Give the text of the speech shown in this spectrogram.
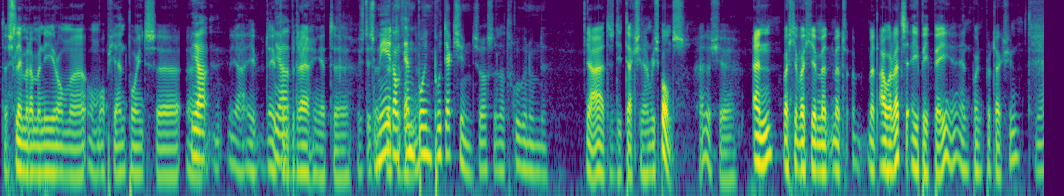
de slimmere manier om, eh, om op je endpoints eh, eh, Ja. ja, even, even Ja. de bedreiging het... eh, Dus het is meer dan te vinden. endpoint protection, zoals ze dat vroeger noemden. Ja, het is detection en response. Hè, dus je, en wat je, wat je met, met, met ouderwetse EPP, hè, endpoint protection, Ja.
